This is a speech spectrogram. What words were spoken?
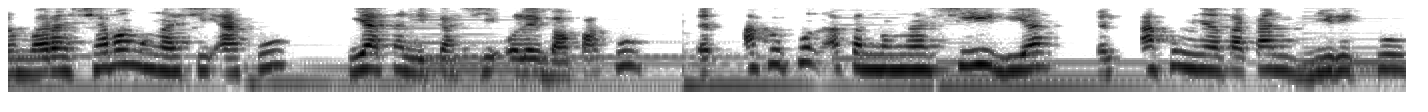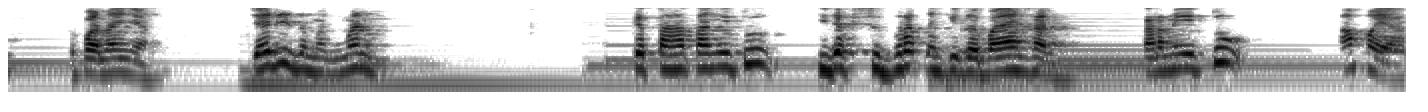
Dan barang siapa mengasihi aku, ia akan dikasih oleh Bapakku, dan aku pun akan mengasihi dia dan aku menyatakan diriku kepadanya. Jadi teman-teman, ketaatan itu tidak seberat yang kita bayangkan. Karena itu apa ya?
